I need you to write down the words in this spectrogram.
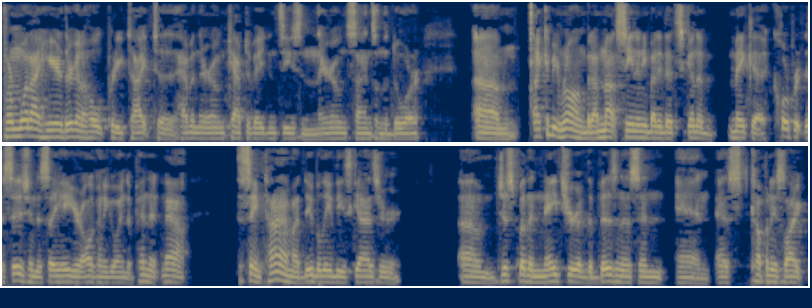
from what I hear, they're going to hold pretty tight to having their own captive agencies and their own signs on the door. Um, I could be wrong, but I'm not seeing anybody that's going to make a corporate decision to say, hey, you're all going to go independent. Now, at the same time, I do believe these guys are, um, just by the nature of the business and, and as companies like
